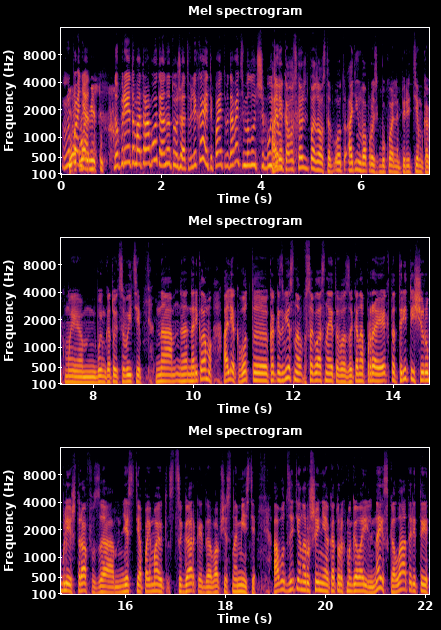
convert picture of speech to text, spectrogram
Ну, Я понятно. вместе- Но при этом от работы оно тоже отвлекает, и поэтому давайте мы лучше будем... Олег, а вот скажите, пожалуйста, вот один вопросик буквально перед тем, как мы будем готовиться выйти на, на, на рекламу. Олег, вот, э, как известно, согласно этого законопроекта, 3000 рублей штраф за, если тебя поймают с цигаркой, да, в общественном месте. А вот за те нарушения, о которых мы говорили, на эскалаторе ты...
